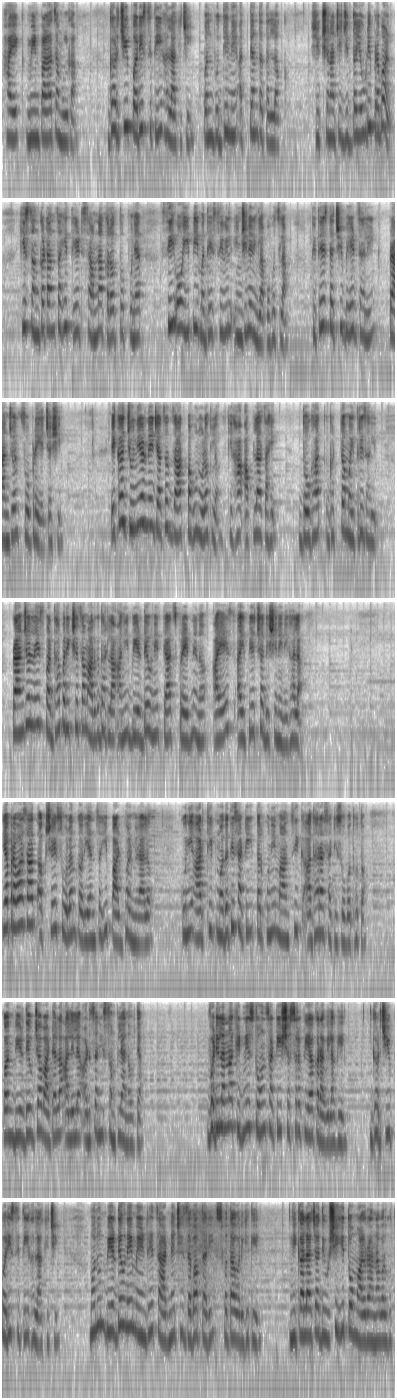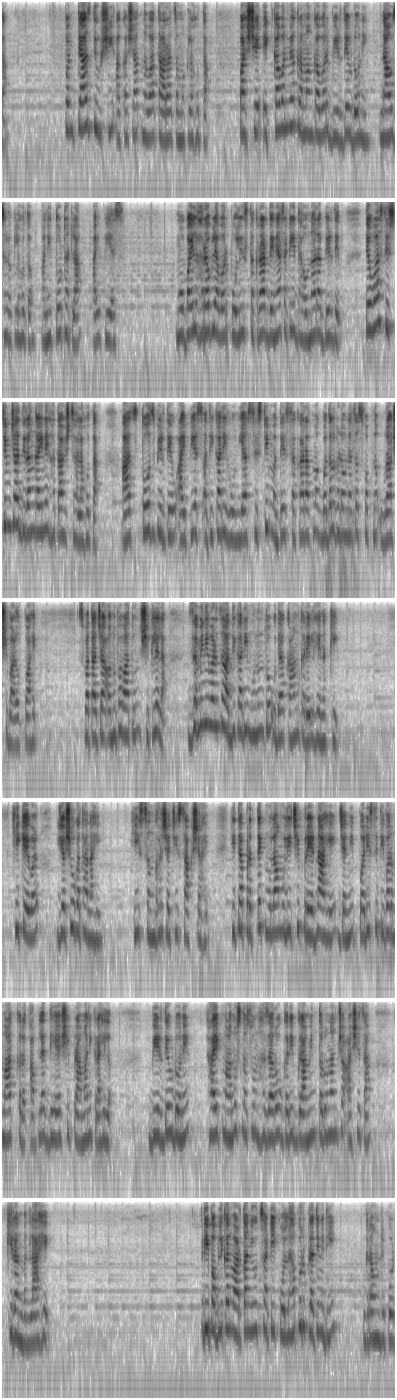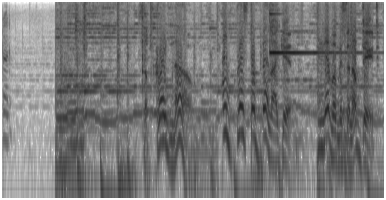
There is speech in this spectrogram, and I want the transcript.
हा एक मेंढपाळाचा मुलगा. घरची परिस्थिती हलाखीची पण बुद्धीने अत्यंत तल्लख. शिक्षणाची जिद्द एवढी प्रबळ की संकटांचाही थेट सामना करत तो पुण्यात सी ओ ई पीमध्ये सिव्हिल इंजिनिअरिंगला पोहोचला. तिथेच त्याची भेट झाली प्रांजल चोपडे याच्याशी. एका ज्युनियरने ज्याचं जात पाहून ओळखलं की हा आपलाच आहे. दोघात घट्ट मैत्री झाली. प्रांजलने स्पर्धा परीक्षेचा मार्ग धरला आणि बिरदेवने त्याच प्रेरणेनं आय एस आय पी एसच्या दिशेने निघाला. या प्रवासात अक्षय सोलनकर यांचंही पाठबळ मिळालं. कुणी आर्थिक मदतीसाठी तर कुणी मानसिक आधारासाठी सोबत होतं. पण बीरदेवच्या वाट्याला आलेल्या अडचणी संपल्या नव्हत्या. वडिलांना किडनी स्टोनसाठी शस्त्रक्रिया करावी लागली. घरची परिस्थिती हलाखीची. म्हणून बीरदेवने मेंढरे चाडण्याची जबाबदारी स्वतःवर घेतली. निकालाच्या दिवशीही तो माळरानावर होता. पण त्याच दिवशी आकाशात नवा तारा चमकला होता. पाचशे एक्कावनव्या क्रमांकावर बीरदेव डोने नाव झळकलं होतं आणि तो ठरला आय पी एस. मोबाईल हरवल्यावर पोलीस तक्रार देण्यासाठी धावणारा बीरदेव तेव्हा सिस्टीमच्या दिरंगाईने हताश झाला होता. आज तोच बिरदेव आय पी एस अधिकारी होऊन या सिस्टीममध्ये सकारात्मक बदल घडवण्याचं स्वप्न उराशी बाळगतो आहे. स्वतःच्या अनुभवातून शिकलेला जमिनीवरचा अधिकारी म्हणून तो उद्या काम करेल हे नक्की. ही केवळ यशोगथा नाही ही संघर्षाची साक्ष आहे. ही त्या प्रत्येक मुलामुलीची प्रेरणा आहे ज्यांनी परिस्थितीवर मात करत आपल्या ध्येयाशी प्रामाणिक राहिलं. बीरदेव डोने हा एक माणूस नसून हजारो गरीब ग्रामीण तरुणांच्या आशेचा किरण बनला आहे. रिपब्लिकन वार्ता न्यूजसाठी कोल्हापूर प्रतिनिधी ग्राउंड रिपोर्टर. सबस्क्राईब ना and press the bell icon never miss an update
